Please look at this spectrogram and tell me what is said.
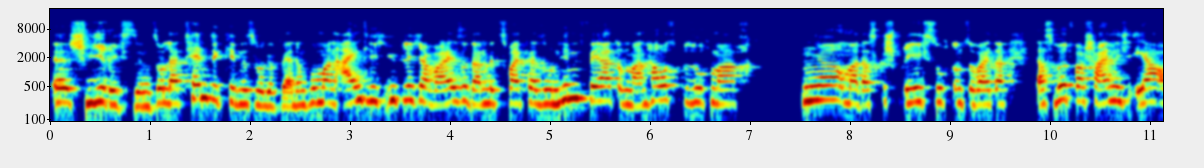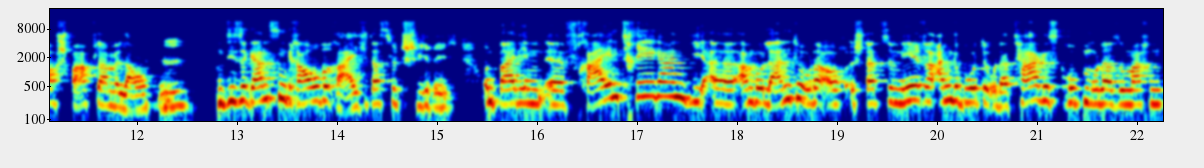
äh, schwierig sind, so latente Kindeswohlgefährdung, wo man eigentlich üblicherweise dann mit zwei Personen hinfährt und mal einen Hausbesuch macht ja, und mal das Gespräch sucht und so weiter, das wird wahrscheinlich eher auf Sparflamme laufen. Mhm. Und diese ganzen Graubereiche, das wird schwierig. Und bei den äh, freien Trägern, die äh, ambulante oder auch stationäre Angebote oder Tagesgruppen oder so machen,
